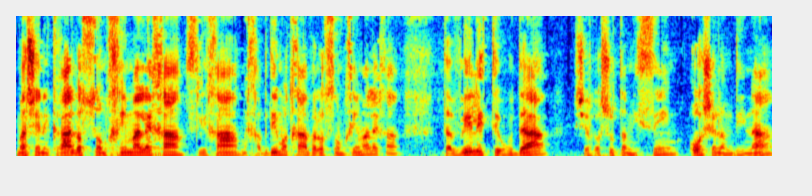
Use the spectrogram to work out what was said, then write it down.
מה שנקרא, לא סומכים עליך, סליחה, מכבדים אותך, אבל לא סומכים עליך, תביא לי תעודה של רשות המיסים או של המדינה,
